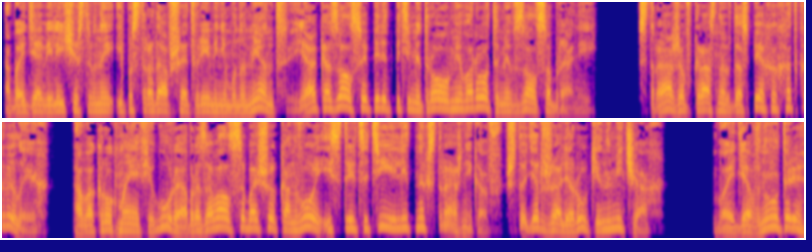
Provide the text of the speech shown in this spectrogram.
Обойдя величественный и пострадавший от времени монумент, я оказался перед пятиметровыми воротами в зал собраний. Стража в красных доспехах открыла их, а вокруг моей фигуры образовался большой конвой из 30 элитных стражников, что держали руки на мечах. Войдя внутрь,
